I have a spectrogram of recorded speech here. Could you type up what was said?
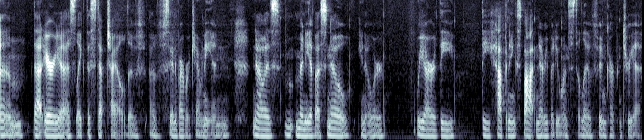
um, that area as like the stepchild of, of Santa Barbara County. And now, as m- many of us know, you know, we're we are the the happening spot, and everybody wants to live in Carpinteria.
